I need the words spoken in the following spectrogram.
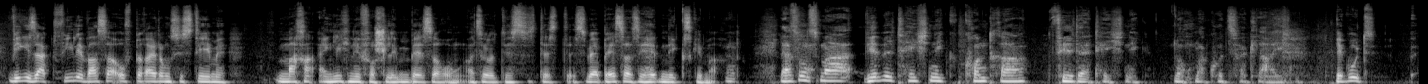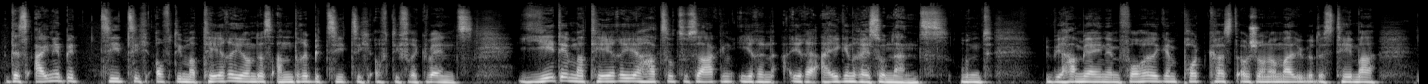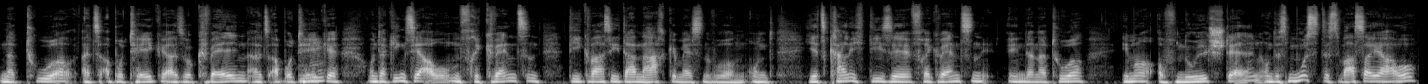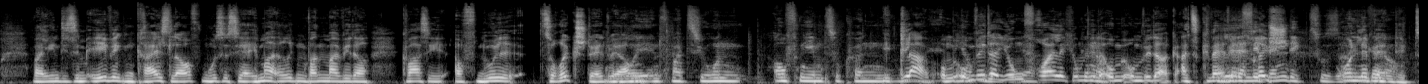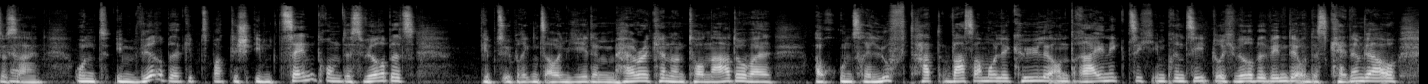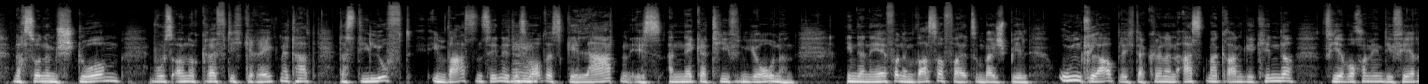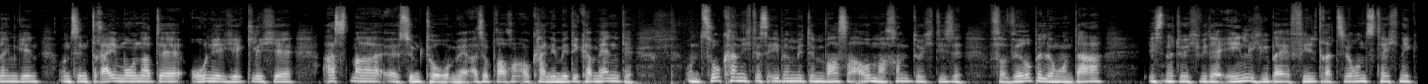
wie gesagt, viele Wasseraufbereitungssysteme machen eigentlich eine Verschlimmbesserung. Also das, das, das wäre besser, sie hätten nichts gemacht. Lass uns mal Wirbeltechnik kontra Filtertechnik noch mal kurz vergleichen. Ja gut, das eine bezieht sich auf die Materie und das andere bezieht sich auf die Frequenz. Jede Materie hat sozusagen ihren, ihre Eigenresonanz und wir haben ja in einem vorherigen Podcast auch schon einmal über das Thema Natur als Apotheke, also Quellen als Apotheke. Mhm. Und da ging es ja auch um Frequenzen, die quasi da nachgemessen wurden. Und jetzt kann ich diese Frequenzen in der Natur immer auf Null stellen. Und es muss das Wasser ja auch, weil in diesem ewigen Kreislauf muss es ja immer irgendwann mal wieder quasi auf Null zurückgestellt werden. Neue Informationen aufnehmen zu können. Klar, um, um wieder jungfräulich, um, genau. wieder, um, um wieder als Quelle wieder frisch lebendig zu sein. und lebendig genau. zu sein. Ja. Und im Wirbel gibt es praktisch im Zentrum des Wirbels, gibt es übrigens auch in jedem Hurricane und Tornado, weil Auch unsere Luft hat Wassermoleküle und reinigt sich im Prinzip durch Wirbelwinde. Und das kennen wir auch nach so einem Sturm, wo es auch noch kräftig geregnet hat, dass die Luft im wahrsten Sinne des mhm. Wortes geladen ist an negativen Ionen in der Nähe von einem Wasserfall zum Beispiel. Unglaublich, da können asthmakranke Kinder vier Wochen in die Ferien gehen und sind drei Monate ohne jegliche Asthma-Symptome, also brauchen auch keine Medikamente. Und so kann ich das eben mit dem Wasser auch machen, durch diese Verwirbelung. Und da ist natürlich wieder ähnlich wie bei Filtrationstechnik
